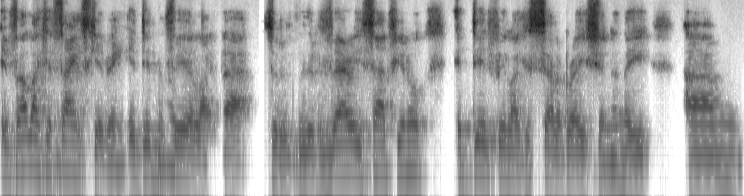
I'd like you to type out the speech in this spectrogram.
it felt like a Thanksgiving. It didn't mm-hmm. feel like that sort of the very sad funeral. It did feel like a celebration, and they um,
